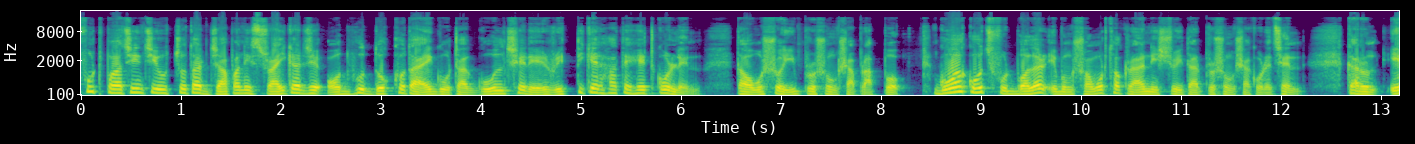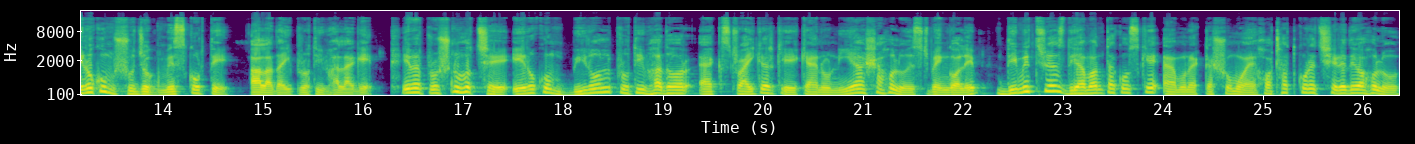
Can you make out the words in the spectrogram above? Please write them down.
ফুট পাঁচ ইঞ্চি উচ্চতার জাপানি স্ট্রাইকার যে অদ্ভুত দক্ষতায় গোটা গোল ছেড়ে ঋত্বিকের হাতে হেড করলেন, তা অবশ্যই প্রশংসা প্রাপ্য গোয়া কোচ, ফুটবলার এবং সমর্থকরা নিশ্চয়ই তার প্রশংসা করেছেন। কারণ এরকম সুযোগ মিস করতে আলাদাই প্রতিভা লাগে। এবার প্রশ্ন হচ্ছে, এরকম বিরল প্রতিভাধর এক স্ট্রাইকারকে কেন নিয়ে আসা হলো ইস্টবেঙ্গলে দিমিত্রিয়াস দিয়ামান্তাকোসকে এমন একটা সময় হঠাৎ করে ছেড়ে দেওয়া হলো,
